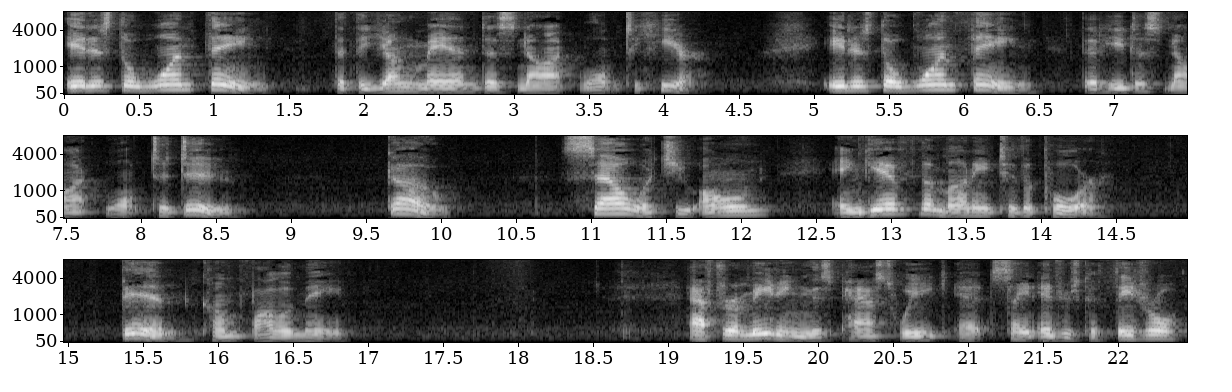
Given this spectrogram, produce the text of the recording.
It is the one thing that the young man does not want to hear. It is the one thing that he does not want to do. Go, sell what you own, and give the money to the poor. Then come follow me. After a meeting this past week at St. Andrew's Cathedral,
